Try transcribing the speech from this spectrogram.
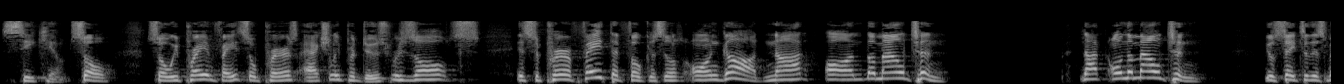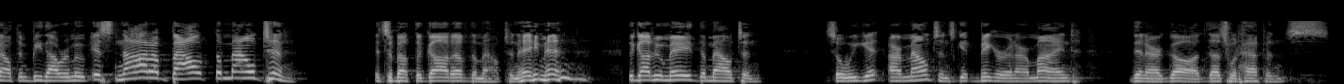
seek him. So, so we pray in faith. So prayers actually produce results. It's the prayer of faith that focuses on God, not on the mountain. Not on the mountain. You'll say to this mountain, be thou removed. It's not about the mountain. It's about the God of the mountain. Amen. The God who made the mountain. So we get, our mountains get bigger in our mind than our God. That's what happens.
